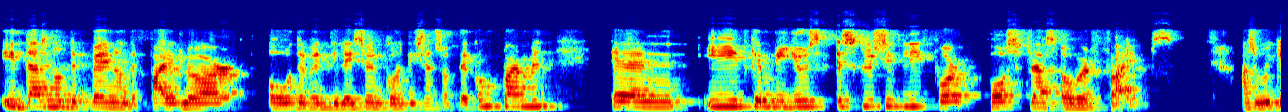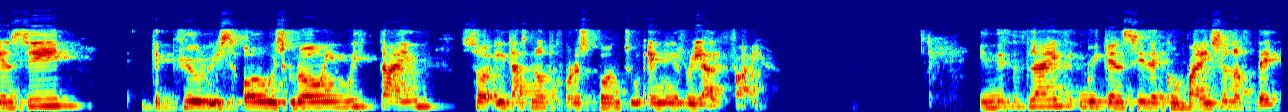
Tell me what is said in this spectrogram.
It does not depend on the fire load or the ventilation conditions of the compartment, and it can be used exclusively for post-flashover fires. As we can see, the curve is always growing with time, so it does not correspond to any real fire. In this slide, we can see the comparison of the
